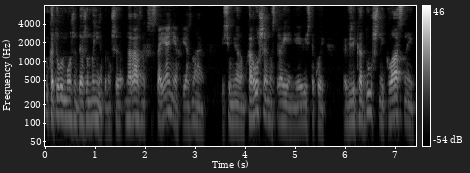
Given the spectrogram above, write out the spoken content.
ну, которую можно даже мне, потому что на разных состояниях, я знаю, если у меня там хорошее настроение, я весь такой великодушный, классный,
